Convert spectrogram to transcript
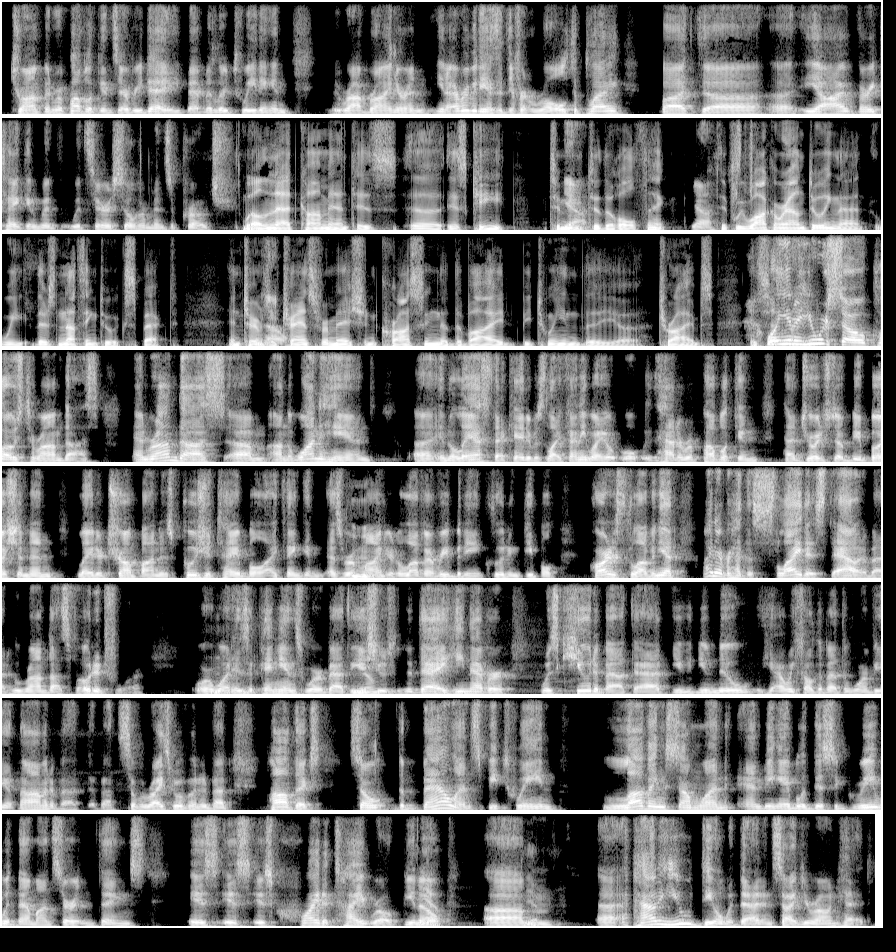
Trump and Republicans every day. Bette Midler tweeting and Rob Reiner, and you know everybody has a different role to play. But uh, uh, yeah, I'm very taken with with Sarah Silverman's approach. Well, and that comment is uh, is key to me Yeah. to the whole thing. Yeah, If we walk around doing that, we there's nothing to expect in terms No. of transformation, crossing the divide between the uh, tribes. It's Well, you know, you were so close to Ram Dass, and Ram Dass, um, on the one hand, uh, in the last decade of his life, anyway, had a Republican, had George W. Bush, and then later Trump on his puja table. I think, and as a Mhm. reminder to love everybody, including people hardest to love. And yet, I never had the slightest doubt about who Ram Dass voted for. Or what his opinions were about the No. issues of the day. He never was cute about that. You you knew how he felt about the war in Vietnam and about about the civil rights movement and about politics. So the balance between loving someone and being able to disagree with them on certain things is is is quite a tightrope. You know, um, Uh, how do you deal with that inside your own head?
